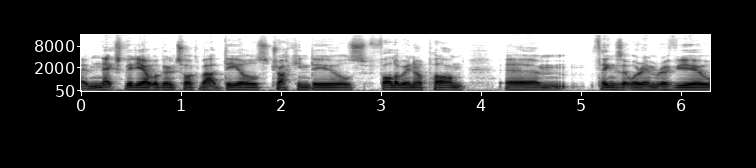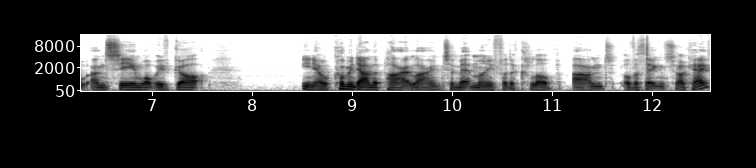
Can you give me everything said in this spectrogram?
Um, next video, we're going to talk about deals, tracking deals, following up on um, things that were in review, and seeing what we've got, you know, coming down the pipeline to make money for the club and other things. Okay.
